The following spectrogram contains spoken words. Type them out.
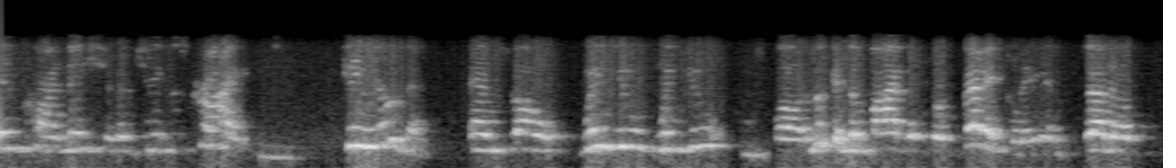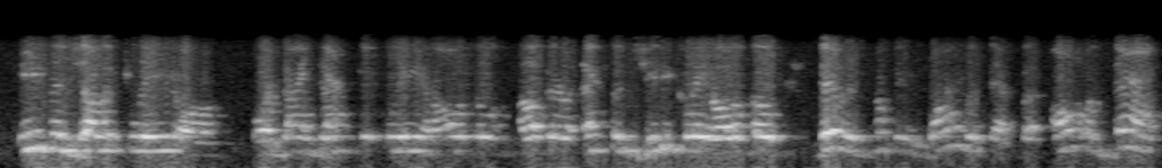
incarnation of Jesus Christ. He knew that. And so when you when you uh, look at the Bible prophetically instead of evangelically or or didactically and all of those other exegetically and all of those, there is nothing wrong with that. But all of that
